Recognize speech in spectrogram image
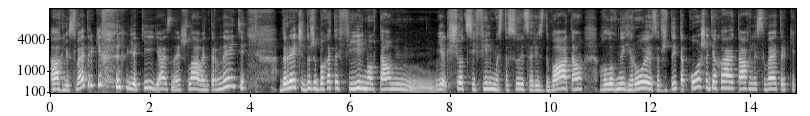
аглі светриків, які я знайшла в інтернеті. До речі, дуже багато фільмів. Там, якщо ці фільми стосуються Різдва, там головні герої завжди також одягають аглі светрики.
